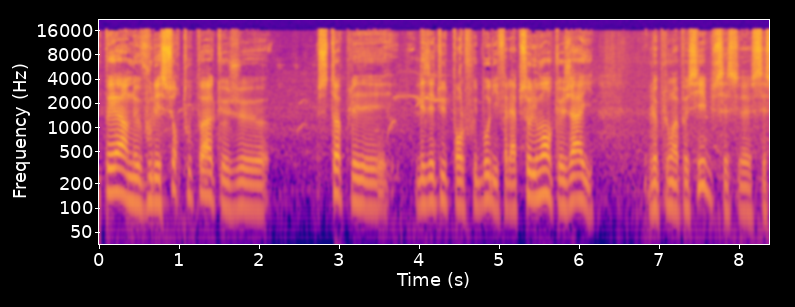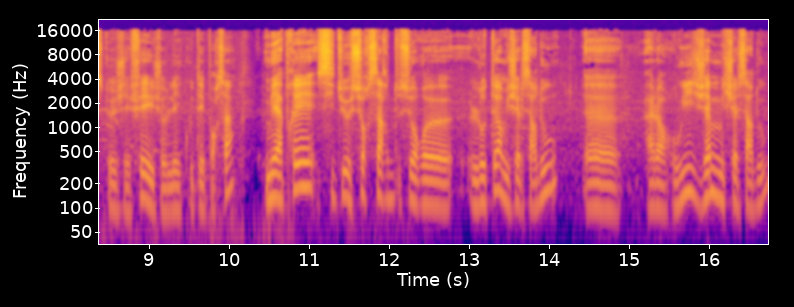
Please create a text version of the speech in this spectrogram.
père ne voulait surtout pas que je stoppe les, les études pour le football. Il fallait absolument que j'aille le plus loin possible. C'est ce, que j'ai fait et je l'ai écouté pour ça. Mais après, si tu veux, sur, Sardou- sur euh, l'auteur Michel Sardou, euh, alors oui, j'aime Michel Sardou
